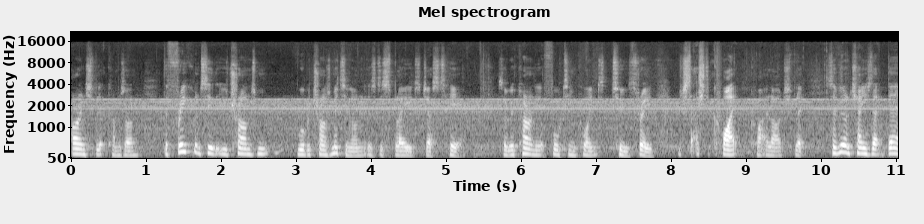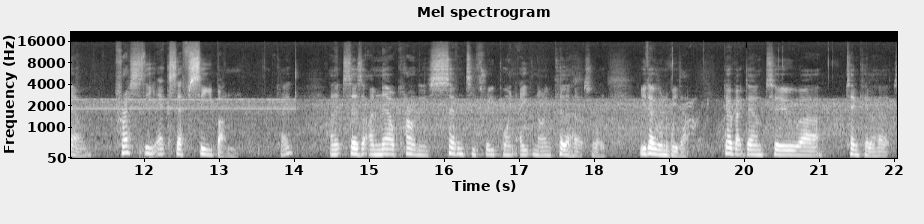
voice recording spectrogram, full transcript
orange split comes on. The frequency that you transmit will be transmitting on is displayed just here. So we're currently at 14.23, which is actually quite quite a large split. So if you want to change that down, press the XFC button, okay? And it says that I'm now currently 73.89 kilohertz away. You don't want to be that. Go back down to uh, 10 kilohertz.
